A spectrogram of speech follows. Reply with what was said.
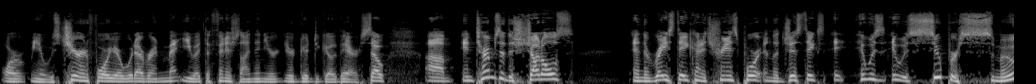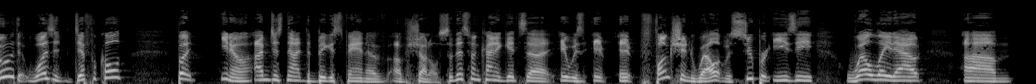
or you know was cheering for you or whatever and met you at the finish line then you're you're good to go there. So um, in terms of the shuttles and the race day kind of transport and logistics it, it was it was super smooth. It wasn't difficult but you know i'm just not the biggest fan of, of shuttles. So this one kind of gets uh it was it, it functioned well. It was super easy well laid out um,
